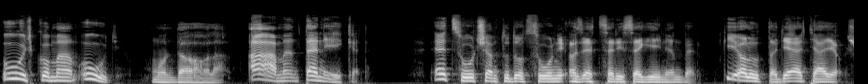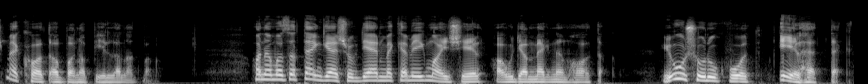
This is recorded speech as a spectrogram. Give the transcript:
Úgy, komám, úgy, mondta a halál. Ámen, tenéked! Egy szót sem tudott szólni az egyszeri szegény ember. Kialudt a gyertyája, s meghalt abban a pillanatban. Hanem az a tengersok gyermeke még ma is él, ha ugyan meg nem haltak. Jó soruk volt, élhettek.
